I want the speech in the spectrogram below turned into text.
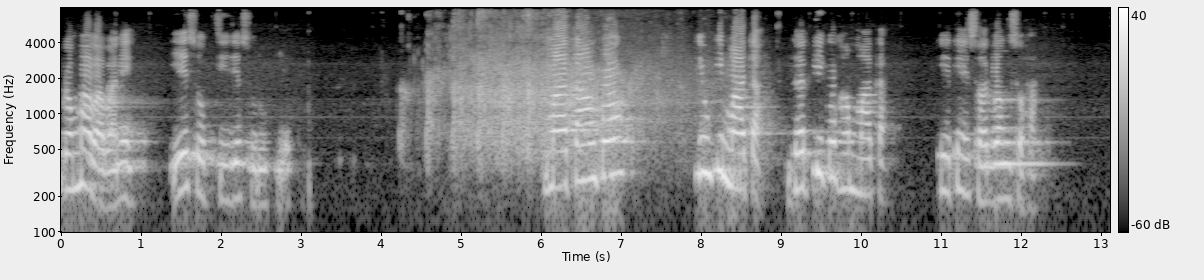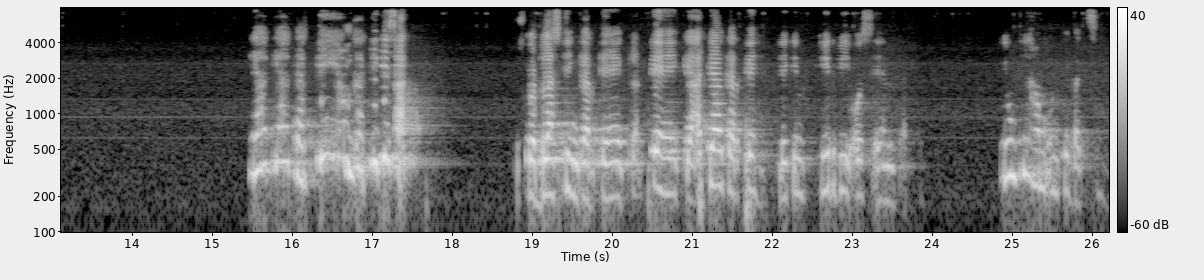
ब्रह्मा बाबा ने ये सब चीज़ें शुरू किए माताओं को, क्योंकि माता, धरती को हम माता कहते हैं सर्वंग सोहा क्या क्या करते हैं हम धरती के साथ? उसको ब्लास्टिंग करते हैं करते हैं क्या क्या करते हैं, लेकिन फिर भी वो सहन करते क्योंकि हम उनके बच्चे हैं।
